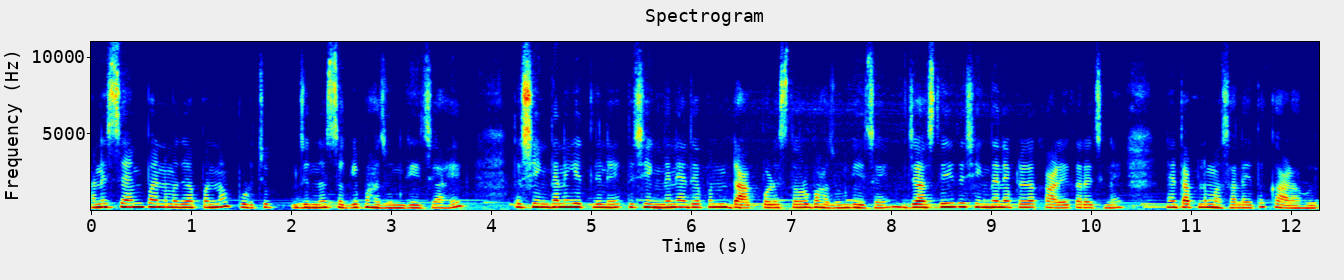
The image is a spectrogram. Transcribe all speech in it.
आणि सेम पॅनमध्ये आपण ना पुढचे जिन्नस सगळे भाजून घ्यायचे आहेत. तर शेंगदाणे घेतलेले आहेत. ते शेंगदाणे आधी आपण डाग पडस्तावर भाजून घ्यायचं आहे. जास्तही ते शेंगदाणे आपल्याला काळे करायचे नाही. नाही तर आपला मसाला इथं काळा होईल.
